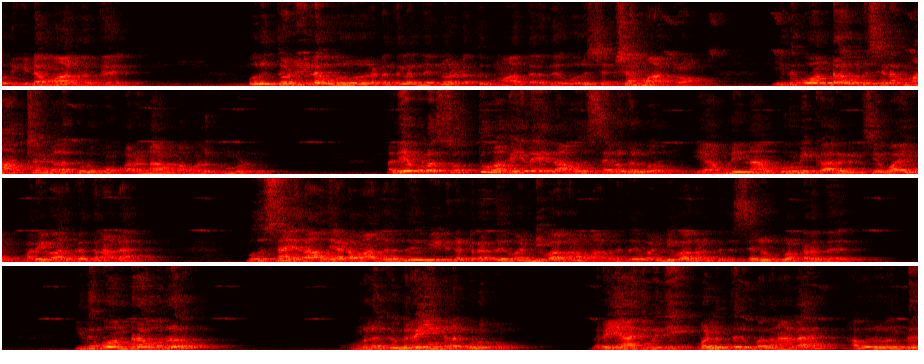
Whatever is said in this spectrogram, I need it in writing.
ஒரு இடம் மாறுறது ஒரு தொழிலை ஒரு இடத்துல இருந்து இன்னொரு இடத்துக்கு மாற்றுறது ஒரு செக்ஷன் மாற்றம் இது போன்ற ஒரு சில மாற்றங்களை கொடுக்கும் பன்னெண்டாம் இடம் ஒழுக்கும் பொழுது. அதே போல் சொத்து வகையில் ஏதாவது செலவுகள் வரும். ஏன் அப்படின்னா பூமிக்காரர்கள் செவ்வாய் மறைவாக இருக்கிறதுனால புதுசாக ஏதாவது இடம் வாங்குறது வீடு கட்டுறது வண்டி வாகனம் வாங்குறது வண்டி வாகனத்துக்கு செலவு பண்ணுறது இது போன்ற ஒரு உங்களுக்கு விரயங்களை கொடுக்கும். விரையாதிபதி வலுத்திருப்பதனால அவர் வந்து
